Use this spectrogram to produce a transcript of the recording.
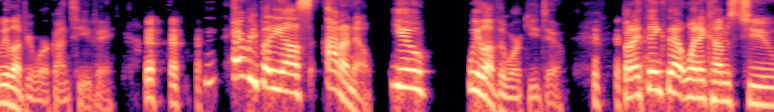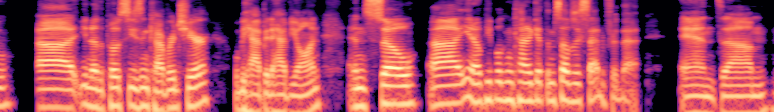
we love your work on TV. Everybody else, I don't know. You, we love the work you do but I think that when it comes to uh, you know the postseason coverage here, we'll be happy to have you on, and so uh, you know people can kind of get themselves excited for that. And um,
